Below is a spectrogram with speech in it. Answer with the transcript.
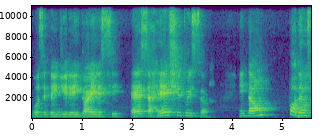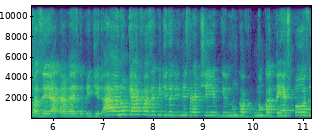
você tem direito a esse essa restituição. Então, podemos fazer através do pedido. Ah, eu não quero fazer pedido administrativo, porque nunca, nunca tem resposta.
